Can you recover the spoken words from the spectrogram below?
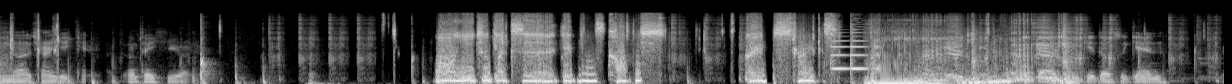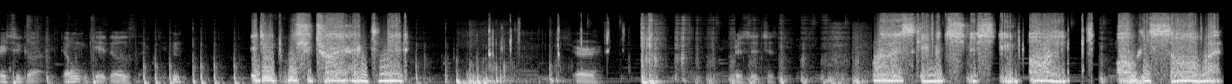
I'm not trying to get carried. I don't think you are. Well, YouTube likes to get these copies. Right, strikes. Thank God I don't get those again. Pray to God I don't get those again. Hey dude, we should try a head to mid. Um, sure. Or is it just Or this game it's just. Oh, oh, he's solo at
